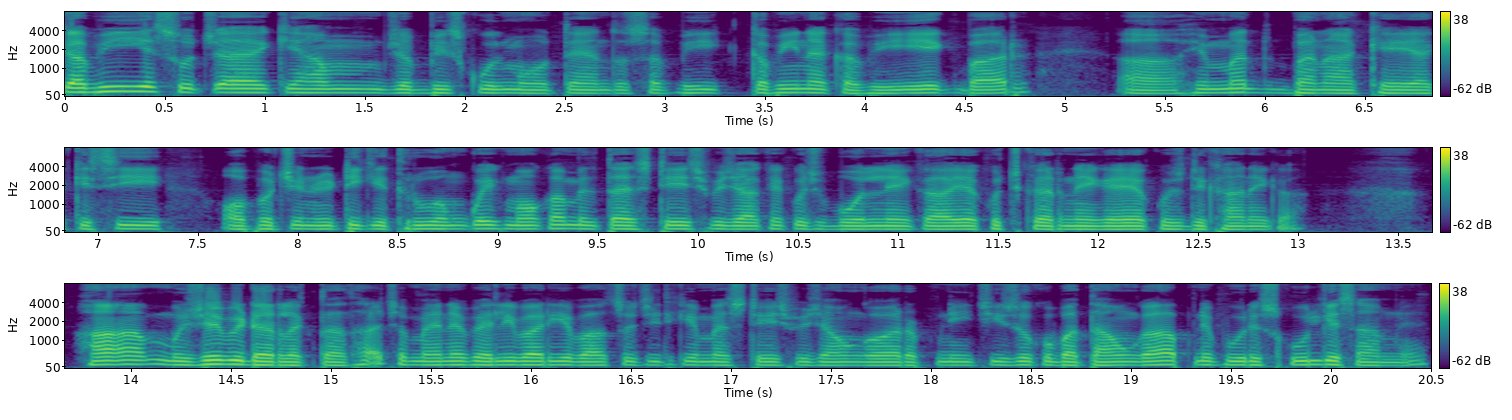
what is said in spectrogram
कभी ये सोचा है कि हम जब भी स्कूल में होते हैं तो सभी कभी ना कभी एक बार हिम्मत बना के या किसी अपॉर्चुनिटी के थ्रू हमको एक मौका मिलता है स्टेज पे जाके कुछ बोलने का या कुछ करने का या कुछ दिखाने का। हाँ मुझे भी डर लगता था जब मैंने पहली बार ये बात सोची थी कि मैं स्टेज पे जाऊँगा और अपनी चीज़ों को बताऊँगा अपने पूरे स्कूल के सामने,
